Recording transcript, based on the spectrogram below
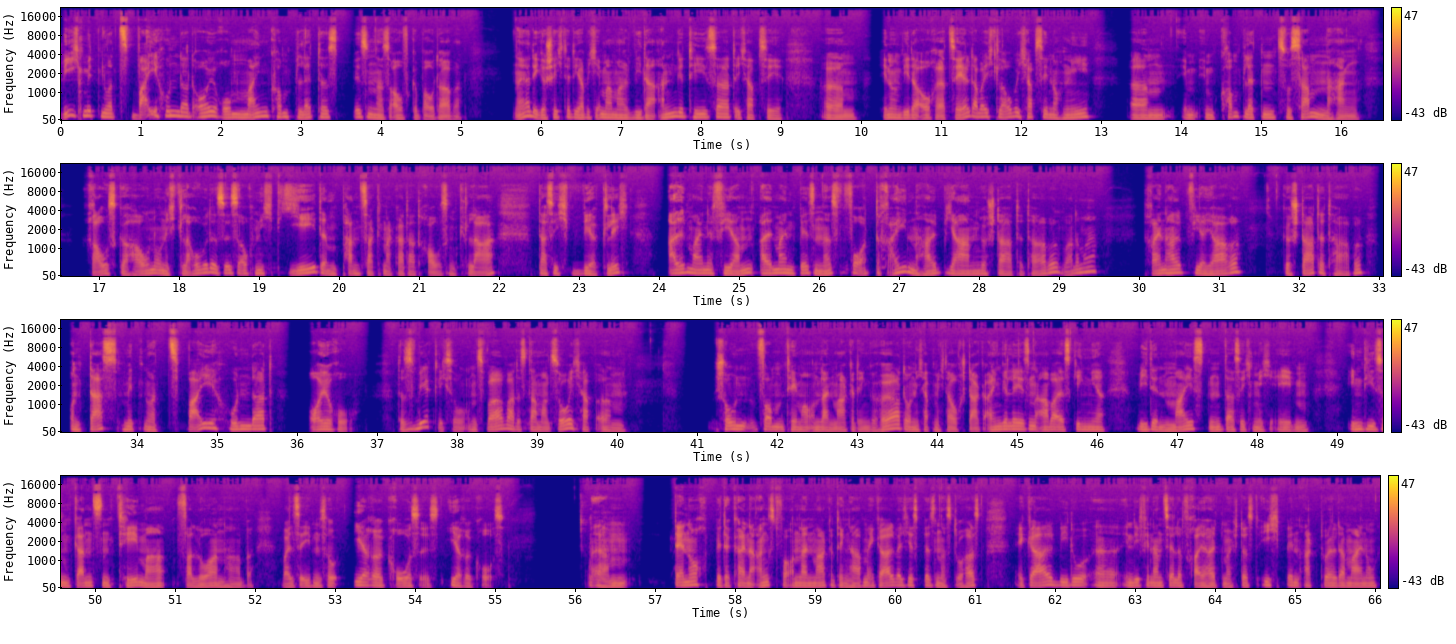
wie ich mit nur 200 Euro mein komplettes Business aufgebaut habe. Naja, die Geschichte, die habe ich immer mal wieder angeteasert. Ich habe sie ähm, hin und wieder auch erzählt, aber ich glaube, ich habe sie noch nie ähm, im, im kompletten Zusammenhang rausgehauen. Und ich glaube, das ist auch nicht jedem Panzerknacker da draußen klar, dass ich wirklich all meine Firmen, all mein Business vor dreieinhalb Jahren gestartet habe. Warte mal, dreieinhalb, vier Jahre gestartet habe und das mit nur 200 Euro. Das ist wirklich so. Und zwar war das damals so, ich habe ähm, schon vom Thema Online-Marketing gehört und ich habe mich da auch stark eingelesen, aber es ging mir wie den meisten, dass ich mich eben in diesem ganzen Thema verloren habe, weil es eben so irre groß ist, irre groß. Ähm, dennoch bitte keine Angst vor Online-Marketing haben, egal welches Business du hast, egal wie du äh, in die finanzielle Freiheit möchtest. Ich bin aktuell der Meinung,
